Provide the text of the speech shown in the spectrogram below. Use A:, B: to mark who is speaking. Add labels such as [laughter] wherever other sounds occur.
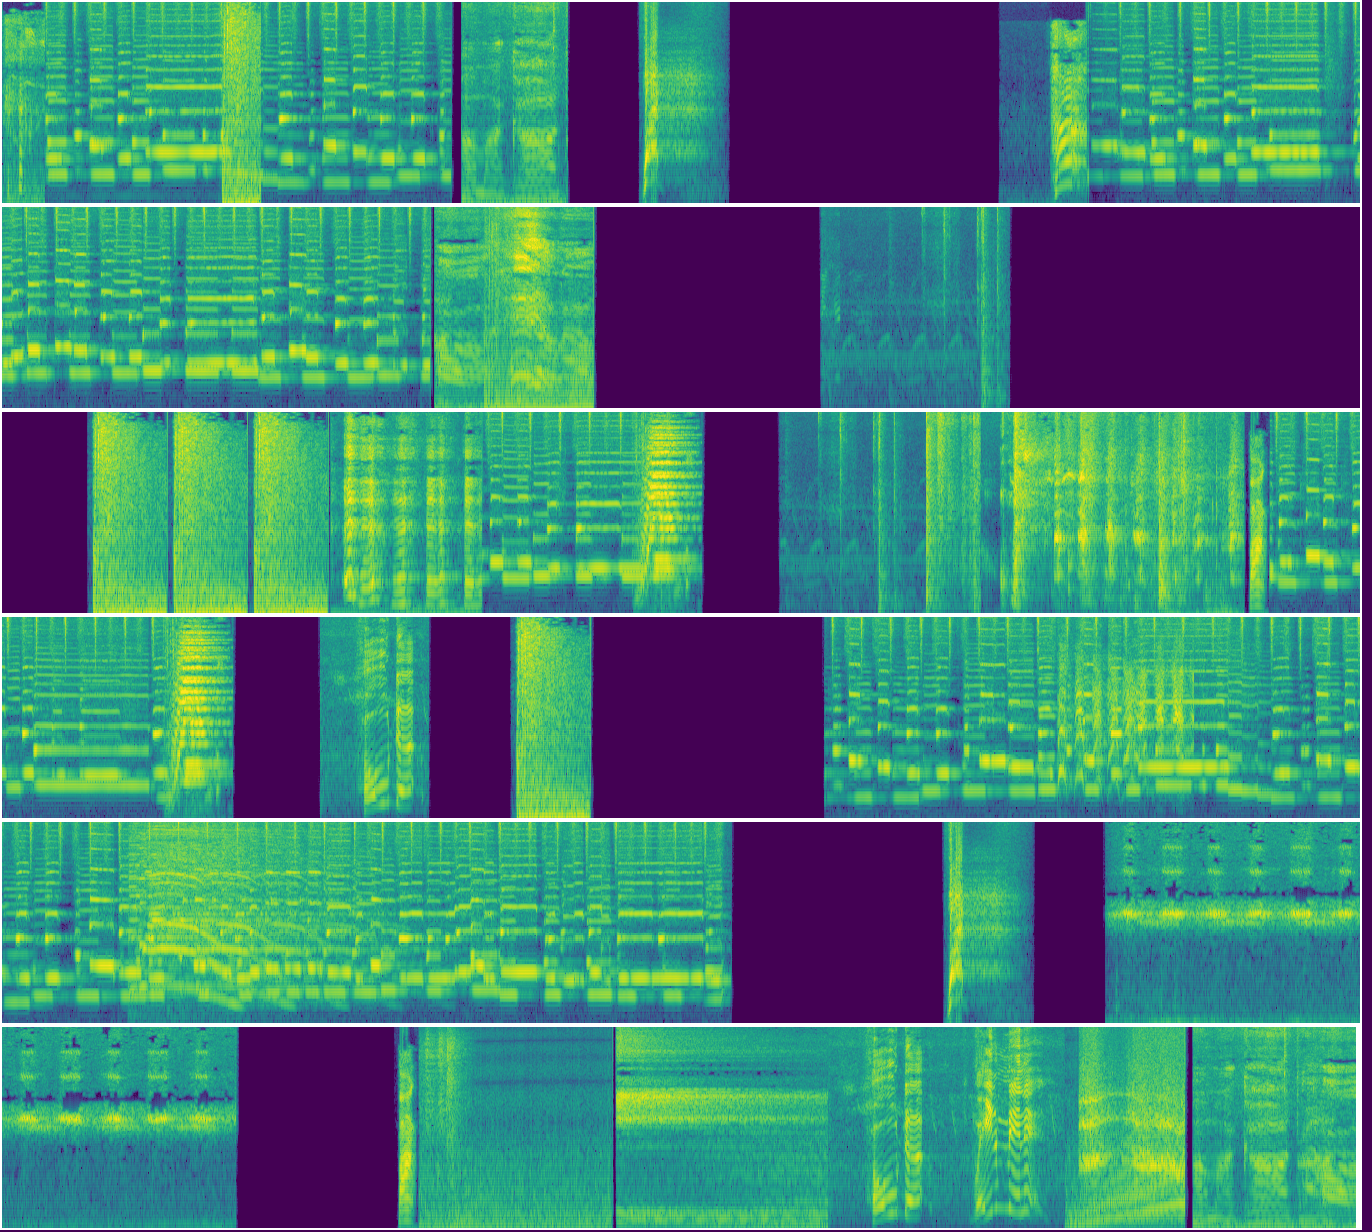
A: [laughs] oh my god. What? Huh? Bonk. Hold up. Bonk. Hold up. Wait a minute. Oh my god, bro. Oh.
